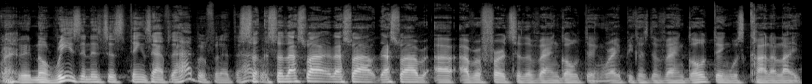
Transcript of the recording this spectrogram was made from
there's no reason. It's just things have to happen for that to happen. So, so that's why that's why that's why I, I, I refer to the Van Gogh thing, right? Because the Van Gogh thing was kind of like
